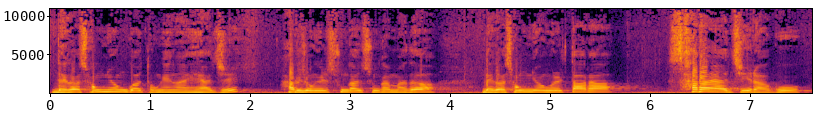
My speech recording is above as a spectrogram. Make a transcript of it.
내가 성령과 동행해야지 하루 종일 순간순간마다 내가 성령을 따라 살아야지라고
